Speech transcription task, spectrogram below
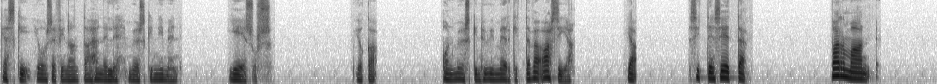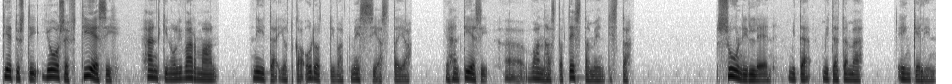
käski Joosefin antaa hänelle myöskin nimen Jeesus, joka on myöskin hyvin merkittävä asia. Ja sitten se, että varmaan Tietysti Joosef tiesi, hänkin oli varmaan niitä, jotka odottivat Messiasta ja, ja hän tiesi vanhasta testamentista suunnilleen, mitä, mitä tämä enkelin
